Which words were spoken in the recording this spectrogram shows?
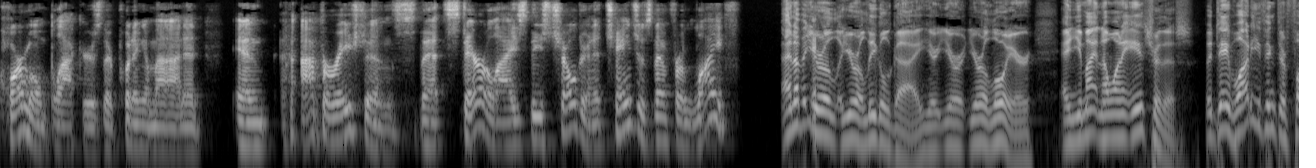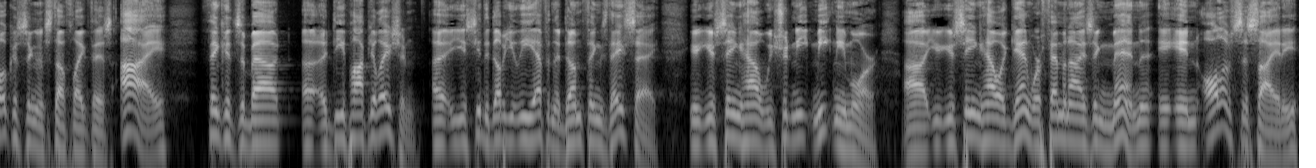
hormone blockers they're putting them on and and operations that sterilize these children. It changes them for life. I know that you're a, you're a legal guy. You're you're you're a lawyer, and you might not want to answer this. But Dave, why do you think they're focusing on stuff like this? I think it's about uh, a depopulation. Uh, you see the WEF and the dumb things they say. You're, you're seeing how we shouldn't eat meat anymore. Uh, you're seeing how again we're feminizing men in, in all of society.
